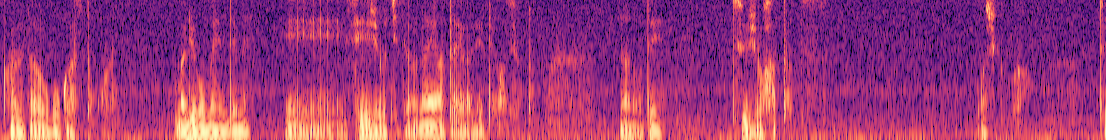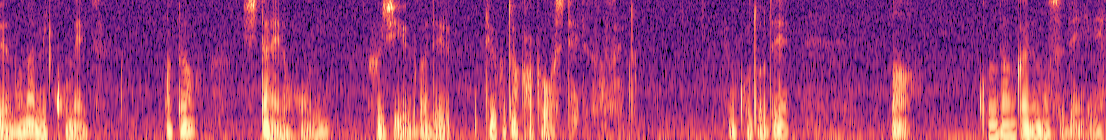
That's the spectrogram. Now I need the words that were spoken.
体を動かすところ、まあ、両面でね、えー、正常値ではない値が出てますよと。なので通常発達。もしくはというものは見込めず。また死体の方に不自由が出る。ということは覚悟していてくださいと。いうことでまあこの段階でもうすでにね、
